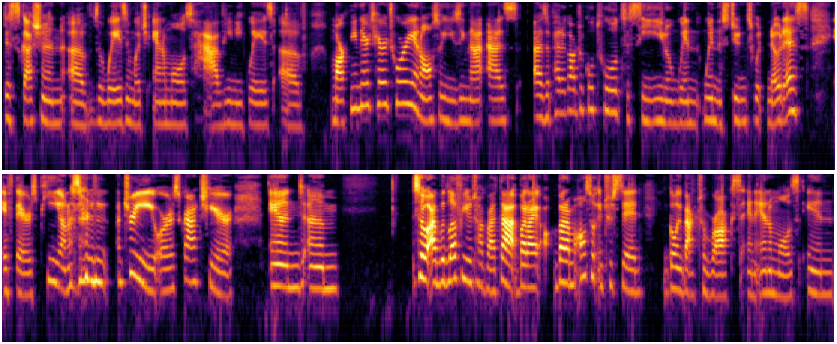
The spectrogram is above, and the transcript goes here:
discussion of the ways in which animals have unique ways of marking their territory and also using that as as a pedagogical tool to see you know when when the students would notice if there's pee on a certain a tree or a scratch here. And um so I would love for you to talk about that, but I but I'm also interested going back to rocks and animals in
